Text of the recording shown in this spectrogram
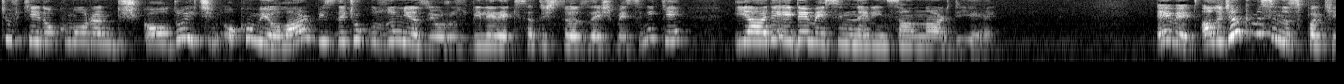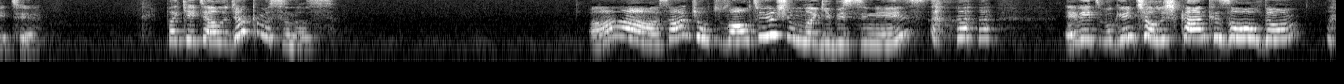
Türkiye'de okuma oranı düşük olduğu için okumuyorlar. Biz de çok uzun yazıyoruz bilerek satış sözleşmesini ki iade edemesinler insanlar diye. Evet, alacak mısınız paketi? Paketi alacak mısınız? Aa, sanki 36 yaşında gibisiniz. evet, bugün çalışkan kız oldum.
